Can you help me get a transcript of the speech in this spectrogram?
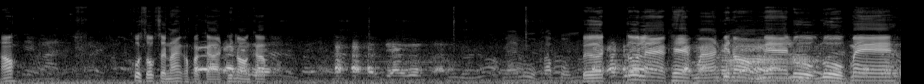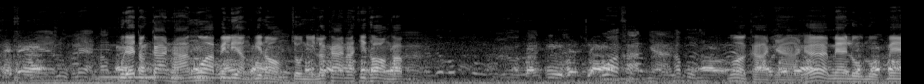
เอาโคตรสกสนานกับประกาศพี่น้องครับ ลูกครับผมเปิดตัวแรกแขกหมานพี่น้องแม่ลูกลูกแม่ แม่ลูกแรกครับผู้ใดต้องการหางัวไปเลี้ยงพี่น้องจงนี้ราคาหน้าที่ทองครับงัวขาดหญ้าครับผมงัวขาดยาเด้อแม่ลูกลูกแม่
